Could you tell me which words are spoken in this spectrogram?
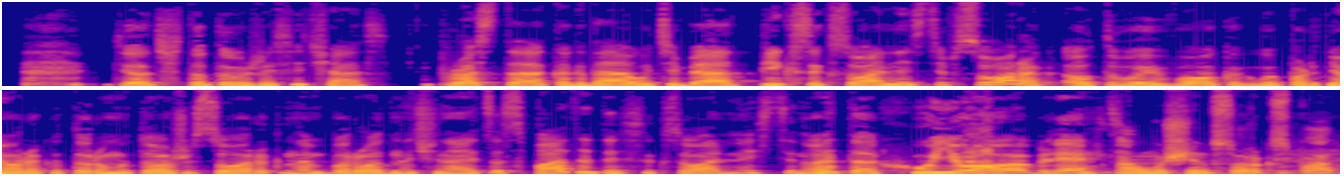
Делать что-то уже сейчас. Просто когда у тебя пик сексуальности в 40, а у твоего как бы партнера, которому тоже 40, наоборот, начинается спад этой сексуальности, ну это хуёво, блядь. А у мужчин в 40 спад?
